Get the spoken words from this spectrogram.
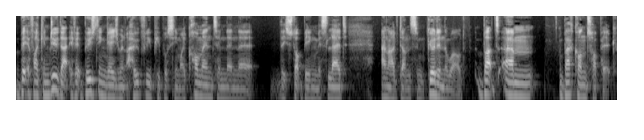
but if I can do that, if it boosts engagement, hopefully people see my comment and then they they stop being misled, and I've done some good in the world. But um, back on topic,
